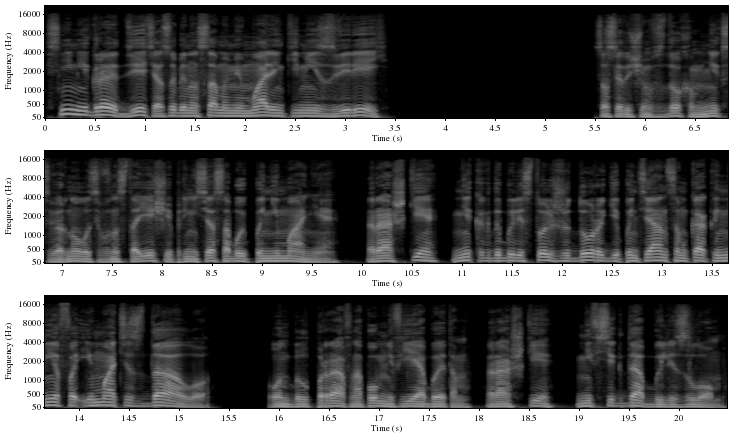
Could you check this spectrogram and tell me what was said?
С ними играют дети, особенно самыми маленькими из зверей. Со следующим вздохом Никс вернулась в настоящее, принеся с собой понимание. Рожке некогда были столь же дороги пантеанцам, как Нефа и Матис Даало. Он был прав, напомнив ей об этом. Рожке не всегда были злом.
